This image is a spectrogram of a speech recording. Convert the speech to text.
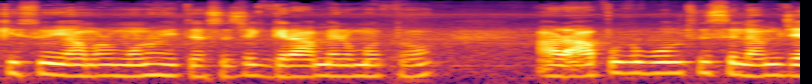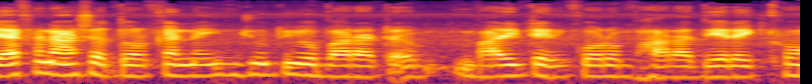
কিছুই আমার মনে হইতেছে যে গ্রামের মতো। আর আপুকে বলতেছিলাম যে, এখানে আসার দরকার নেই, যদিও ভাড়াটা বাড়িটাই করো ভাড়া দিয়ে রেখো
